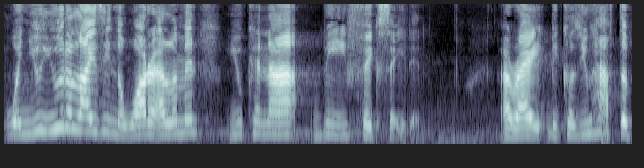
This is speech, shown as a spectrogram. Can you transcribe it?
when you utilizing the water element you cannot be fixated all right? Because you have to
